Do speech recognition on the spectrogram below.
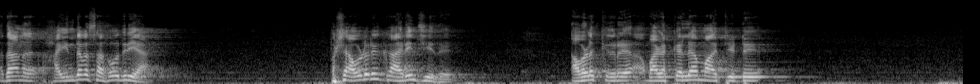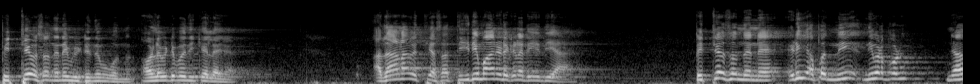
അതാണ് ഹൈന്ദവ സഹോദരിയാ. പക്ഷെ അവിടെ ഒരു കാര്യം ചെയ്ത് അവളെ കയറി വഴക്കെല്ലാം മാറ്റിയിട്ട് പിറ്റേ ദിവസം തന്നെ വീട്ടിൽ നിന്ന് പോകുന്നു അവളുടെ വീട്ടിൽ പോയി നിൽക്കല്ല ഞാൻ? അതാണ് ആ വ്യത്യാസം. തീരുമാനം എടുക്കുന്ന രീതിയാണ് പിറ്റേ ദിവസം തന്നെ എടി അപ്പം നീ നീ ഇവിടെ പോണു? ഞാൻ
